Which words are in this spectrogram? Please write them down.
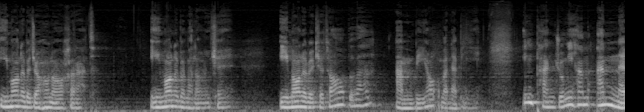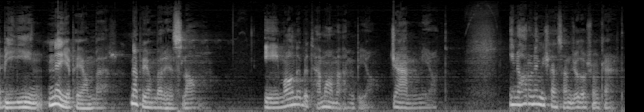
ایمان به جهان آخرت. ایمان به ملائکه. ایمان به کتاب و انبیا و نبیین این پنجمی هم ان نبیین نه پیامبر نه پیامبر اسلام. ایمان به تمام انبیا جمع میاد. اینها رو نمیشه از هم جداشون کرد.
